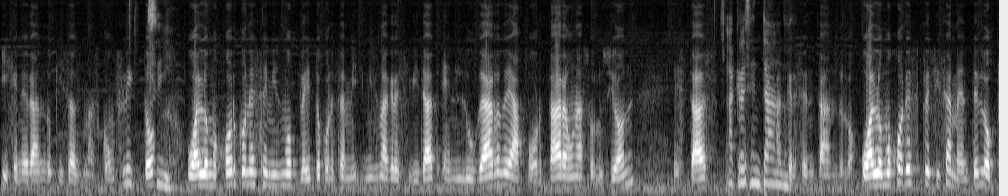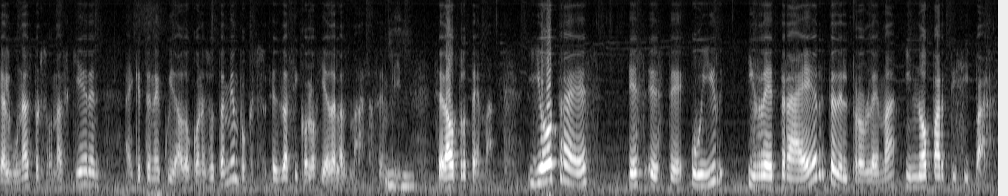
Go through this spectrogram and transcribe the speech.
y generando quizás más conflicto, o a lo mejor con ese mismo pleito, con esa misma agresividad, en lugar de aportar a una solución, estás acrecentándolo. O a lo mejor es precisamente lo que algunas personas quieren, hay que tener cuidado con eso también porque es la psicología de las masas, en fin, será otro tema. Y otra es, es este, huir y retraerte del problema y no participar.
